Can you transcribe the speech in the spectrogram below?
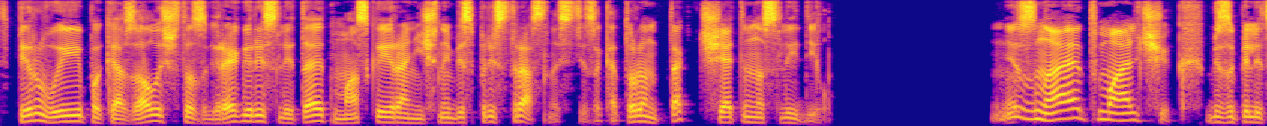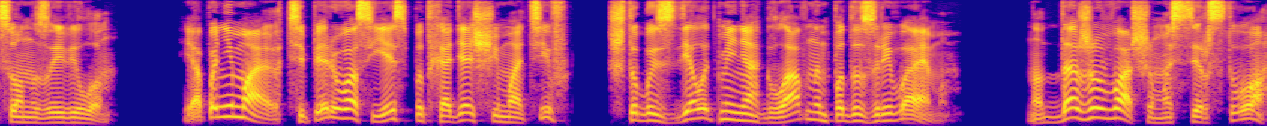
Впервые показалось, что с Грегори слетает маска ироничной беспристрастности, за которой он так тщательно следил. «Не знает мальчик», — безапелляционно заявил он. «Я понимаю, теперь у вас есть подходящий мотив, чтобы сделать меня главным подозреваемым. Но даже ваше мастерство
